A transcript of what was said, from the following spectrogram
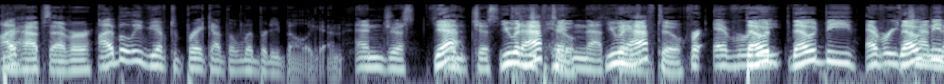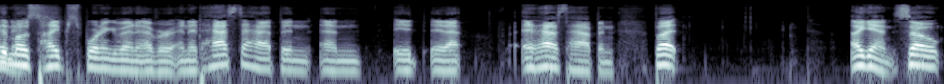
I- perhaps ever? I believe you have to break out the Liberty Bell again and just Yeah, and just you would have to. That You would have to. for every That would that would be every that would 10 be the most hyped sporting event ever and it has to happen and it it it has to happen. But again, so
